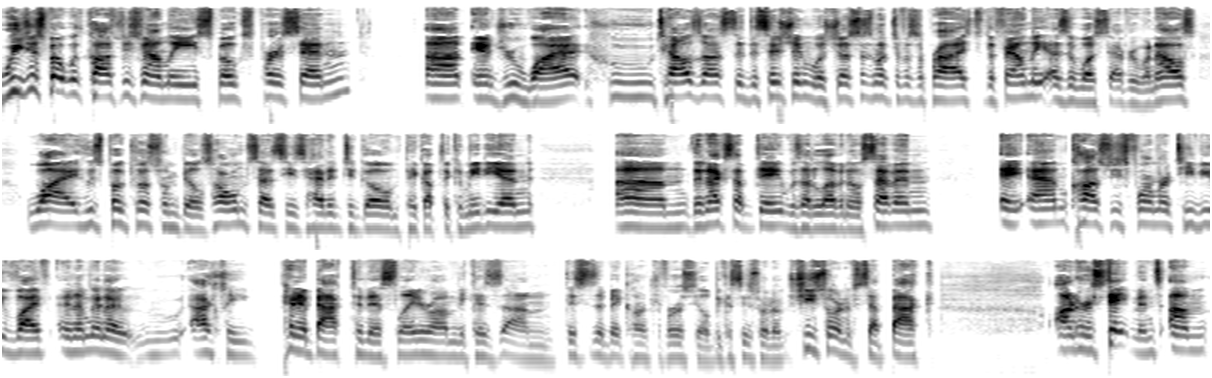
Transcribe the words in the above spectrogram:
We just spoke with Cosby's family spokesperson um, Andrew Wyatt, who tells us the decision was just as much of a surprise to the family as it was to everyone else. Wyatt, who spoke to us from Bill's home, says he's headed to go and pick up the comedian. Um, the next update was at 11:07 a.m. Cosby's former TV wife, and I'm gonna actually pin it back to this later on because um, this is a bit controversial because he sort of she sort of stepped back on her statements. Um,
